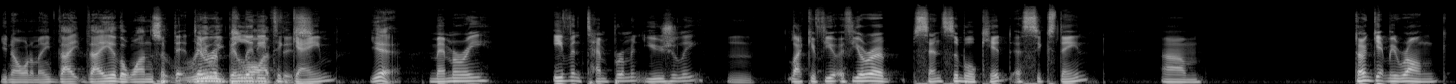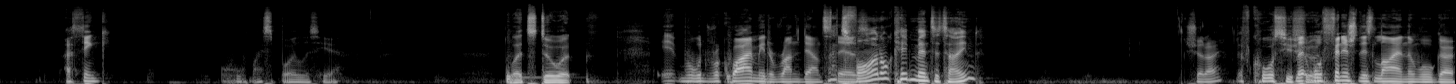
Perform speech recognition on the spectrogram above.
You know what I mean? They they are the ones that Their- really their ability drive to this. game Yeah, memory, even temperament. Usually, Hmm. like if you if you're a sensible kid at sixteen, um, don't get me wrong, I think. Oh, my spoilers here. let's do it. It would require me to run downstairs. That's fine. I'll keep them entertained. Should I? Of course you Let, should. we'll finish this line, and then we'll go.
